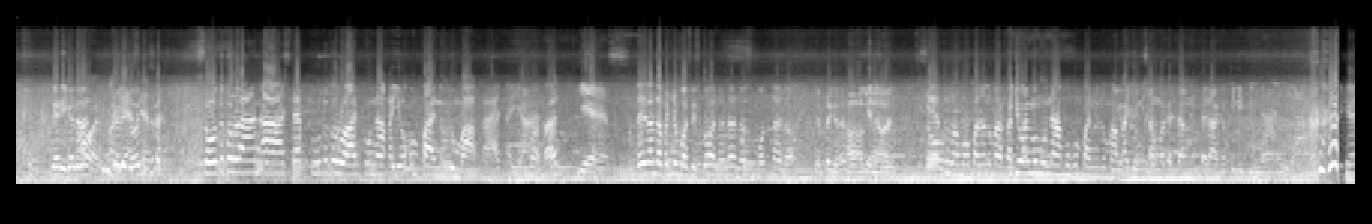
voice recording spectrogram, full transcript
Very good, Oh, Very yes, good. So, tuturuan, ah, step 2, tuturuan ko na kayo kung paano lumakad. Ayan. Lumakad? Yes. Dahil lang dapat yung boses ko, ano na, no? Smooth na, no? Siyempre, ganun. Oo, ganun. So, So, turuan mo paano lumakad. videoan mo muna ako kung paano lumakad yung isang magandang dalagang Pilipina. Ayan. Sige.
